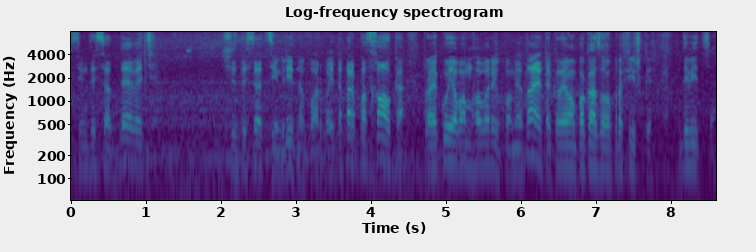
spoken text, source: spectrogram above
79, 67. Рідна фарба. І тепер пасхалка, про яку я вам говорив, пам'ятаєте, коли я вам показував про фішки. Дивіться.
